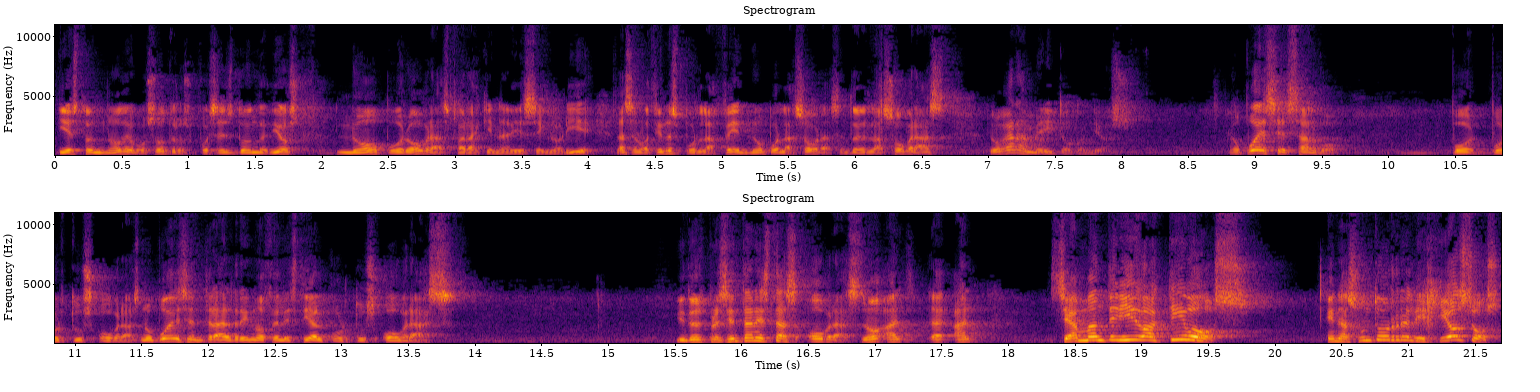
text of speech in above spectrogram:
Y esto no de vosotros, pues es don de Dios, no por obras para que nadie se gloríe. La salvación es por la fe, no por las obras. Entonces las obras no ganan mérito con Dios. No puedes ser salvo por, tus obras, no puedes entrar al reino celestial por tus obras. Y entonces presentan estas obras, ¿no? se han mantenido activos en asuntos religiosos,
